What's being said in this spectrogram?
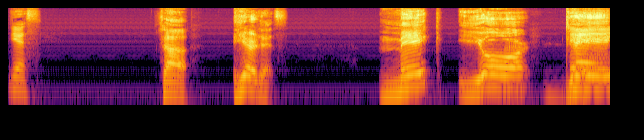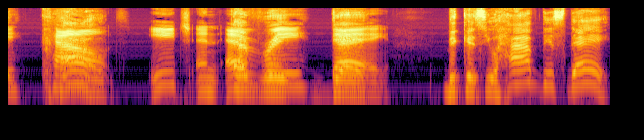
Yes. So here it is. Make your day, count. Each and Every every day. day. because you have this day.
